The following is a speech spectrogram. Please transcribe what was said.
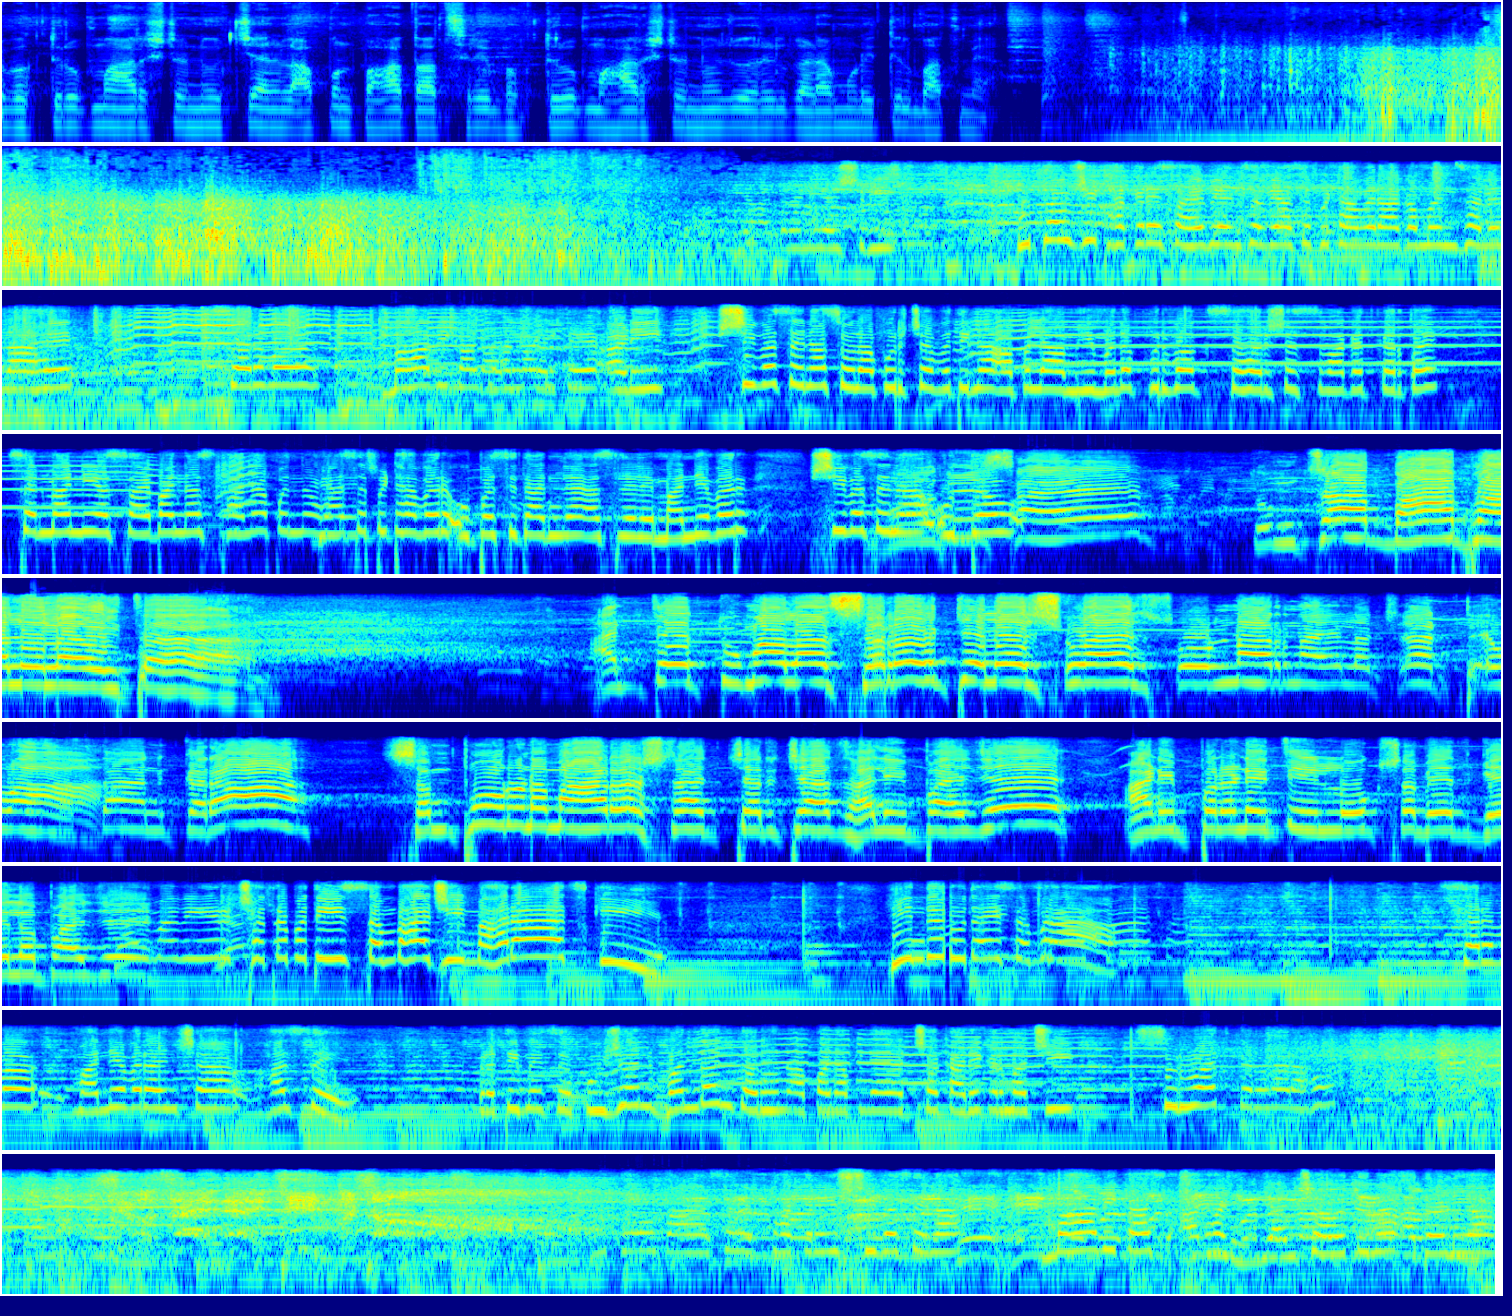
Shri Bhaktirup Maharashtra news channel. आपण पाहत आहात श्री भक्तिरूप महाराष्ट्र न्यूजवरील घडामोडीतील बातम्या. आदरणीय श्री उद्धवजी ठाकरे साहेब यांचं व्यासपीठावर आगमन झालेलं आहे. सर्व महाविकास आघाडीचे आणि शिवसेना सोलापूरच्या वतीनं आपलं आम्ही मनपूर्वक सहर्ष स्वागत करतोय. सन्माननीय साहेबांना स्थानापन्न व्यासपीठावर उपस्थित आणले असलेले मान्यवर शिवसेना उद्धव साहेब! तुमचा बाप आलेला आहे इथं. आणि ते तुम्हाला सरळ केल्याशिवाय सोडणार नाही लक्षात ठेवा. मतदान करा. संपूर्ण महाराष्ट्रात चर्चा झाली पाहिजे आणि परिणिती लोकसभेत गेलं पाहिजे. छत्रपती संभाजी महाराज की. हिंदू हृदय सम्राट. सर्व मान्यवरांच्या हस्ते प्रतिमेचं पूजन वंदन करून आपण आपल्या आजच्या कार्यक्रमाची सुरुवात करणार आहोत. उद्धव बाळासाहेब ठाकरे शिवसेना महाविकास आघाडी यांच्या वतीनं आदरणीय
